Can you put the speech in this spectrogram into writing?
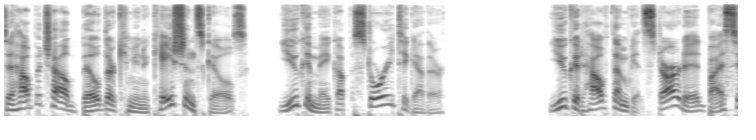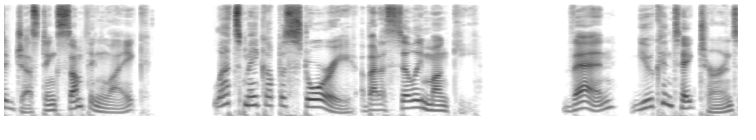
To help a child build their communication skills, you can make up a story together. You could help them get started by suggesting something like, Let's make up a story about a silly monkey. Then you can take turns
